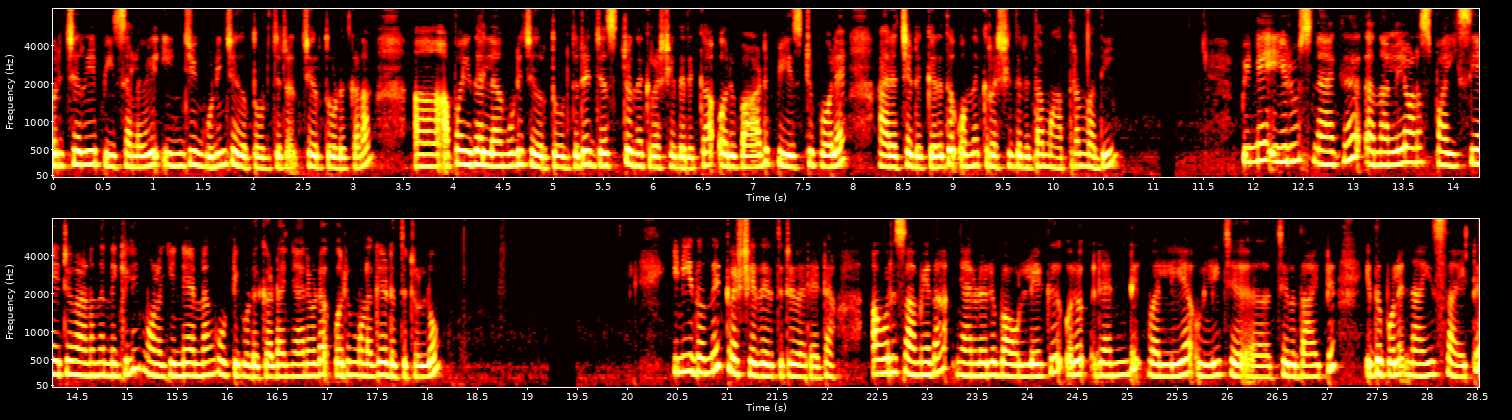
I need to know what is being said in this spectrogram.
ഒരു ചെറിയ പീസ് അളവിൽ ഇഞ്ചിയും കൂടിയും ചേർത്ത് കൊടുത്തിട്ട് ചേർത്ത് കൊടുക്കണം. അപ്പോൾ ഇതെല്ലാം കൂടി ചേർത്ത് കൊടുത്തിട്ട് ജസ്റ്റ് ഒന്ന് ക്രഷ് ചെയ്തെടുക്കുക. ഒരുപാട് പേസ്റ്റ് പോലെ അരച്ചെടുക്കരുത്. ഒന്ന് ക്രഷ് ചെയ്തെടുത്താൽ മാത്രം മതി. പിന്നെ ഈ ഒരു സ്നാക്ക് നല്ലോണം സ്പൈസി ആയിട്ട് വേണമെന്നുണ്ടെങ്കിൽ മുളകിന്റെ എണ്ണം കൂട്ടി കൊടുക്കട്ടെ ഞാനിവിടെ ഒരു മുളക് എടുത്തിട്ടുള്ളൂ. ഇനി ഇതൊന്ന് ക്രഷ് ചെയ്തെടുത്തിട്ട് വരാം കേട്ടോ ആ ഒരു സമയത്ത് ഞാനിവിടെ ഒരു ബൗളിലേക്ക് ഒരു രണ്ട് വലിയ ഉള്ളി ചെറുതായിട്ട് ഇതുപോലെ നൈസായിട്ട്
